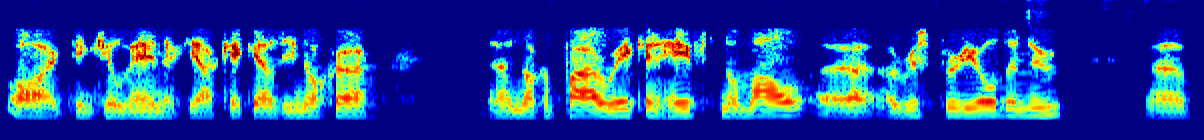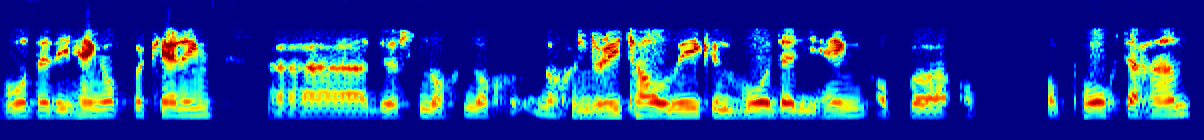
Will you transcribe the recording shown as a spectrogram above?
Oh, ik denk heel weinig. Ja, kijk, als hij nog, nog een paar weken heeft, normaal een rustperiode nu, voordat hij ging op verkenning. Dus nog, nog, nog een drietal weken voordat hij ging op, op, op hoogte gaan.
